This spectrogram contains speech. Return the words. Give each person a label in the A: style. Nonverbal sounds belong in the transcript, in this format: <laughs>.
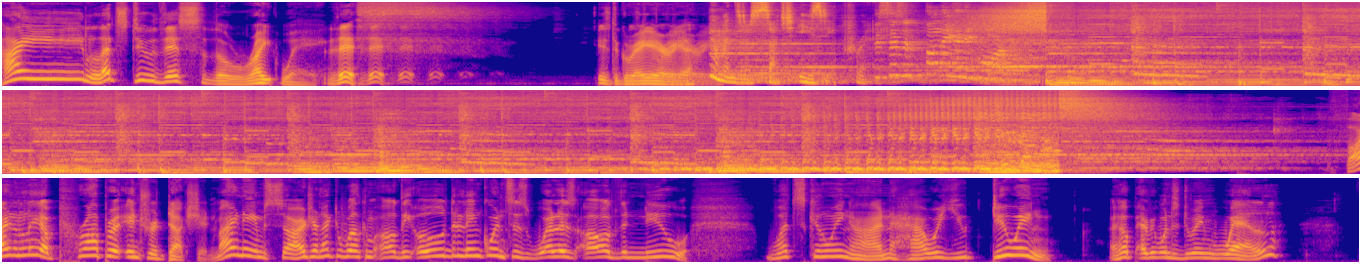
A: Hi, let's do this the right way. This, is the gray area.
B: Humans are such easy prey.
C: This isn't funny anymore!
A: Finally, a proper introduction. My name's Sarge. I'd like to welcome all the old delinquents as well as all the new. What's going on? How are you doing? I hope everyone's doing well.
